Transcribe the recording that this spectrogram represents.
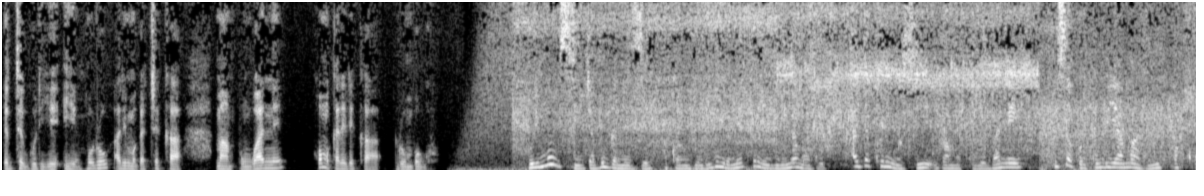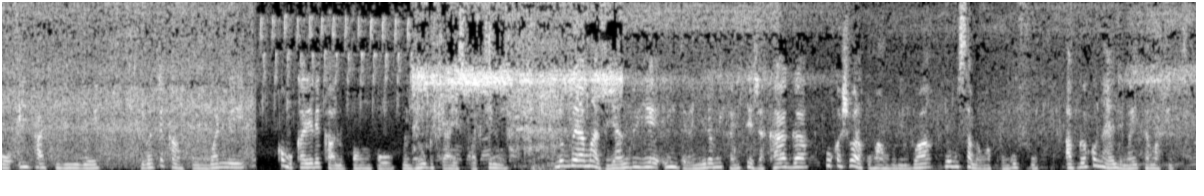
yaduteguriye iyi nkuru ari mu gace ka mampungwane ho mu karere ka rumbogo. Buri munsi jabugameze akora urugendo rw'ibirometero bibiri n'amaguru ajya ku ruzi rwa mukurubane isoko rukumbi y'amazi yitwa ko iri hafi yiwe mu gace ka mpungwane ko mu karere ka lupombo mu gihugu cya eswatini. Nubwo aya mazi yanduye n'inzira anyuramo ikaba iteje akaga kuko ashobora kuhamburirwa no gusamanywa ku ngufu. Avuga ko nta yandi mahitamo afite.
